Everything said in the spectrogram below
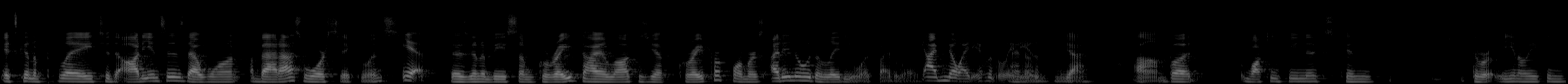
it's gonna play to the audiences that want a badass war sequence. yeah, There's gonna be some great dialogue because you have great performers. I didn't know who the lady was, by the way. I have no idea who the lady is. yeah. Um, but Joaquin Phoenix can, you know, he can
